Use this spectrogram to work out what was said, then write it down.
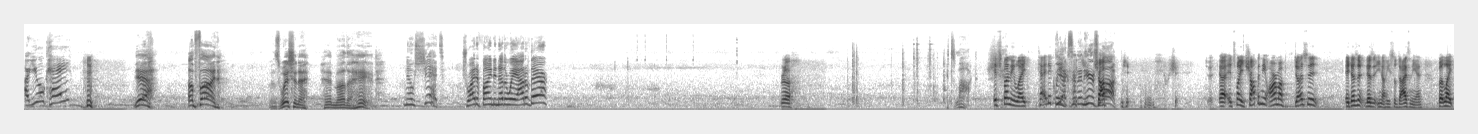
Are you okay? Yeah, I'm fine. I was wishing I had my other hand. No shit! Try to find another way out of there? Ugh. It's locked. It's funny, like technically. The in here's chop-. Shit. Uh, it's funny. Chopping the arm off doesn't. It doesn't. Doesn't. You know, he still dies in the end. But like,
